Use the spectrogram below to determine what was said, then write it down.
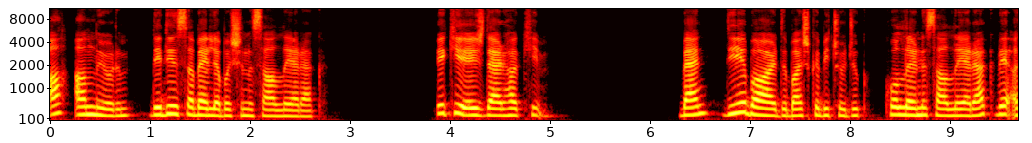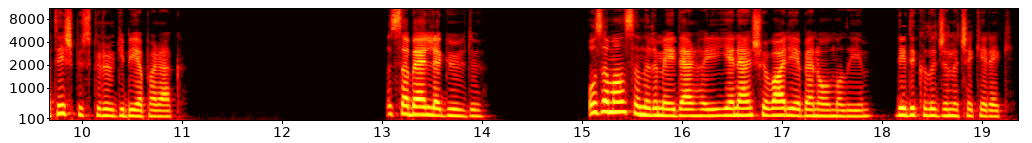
Ah, anlıyorum, dedi Isabella başını sallayarak. Peki ejderha kim? Ben, diye bağırdı başka bir çocuk, kollarını sallayarak ve ateş püskürür gibi yaparak. Isabella güldü. O zaman sanırım ejderhayı yenen şövalye ben olmalıyım, dedi kılıcını çekerek.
